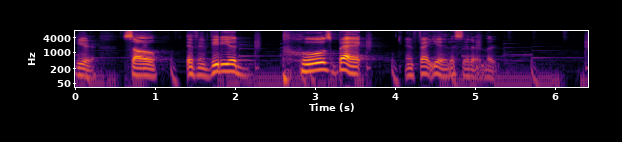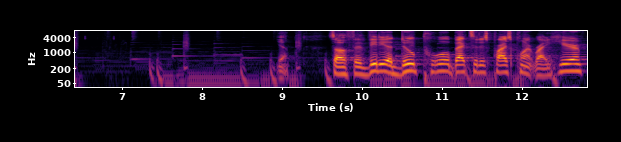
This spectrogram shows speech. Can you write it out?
here. So if NVIDIA pulls back, in fact, yeah, let's set an alert. Yeah. So if NVIDIA do pull back to this price point right here,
